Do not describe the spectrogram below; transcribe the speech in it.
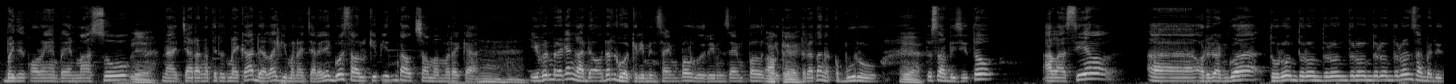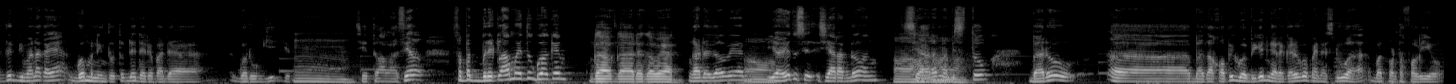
banyak orang yang pengen masuk. Iya. Nah cara nge mereka adalah gimana caranya gue selalu keep in touch sama mereka. Hmm, hmm. Even mereka nggak ada order, gue kirimin sampel, gue kirimin sampel gitu. Oke. Ternyata nggak keburu. Iya. Terus habis itu alhasil eh, orderan gue turun, turun, turun, turun, turun, turun sampai di titik di mana kayak gue mending tutup deh daripada gue rugi gitu. Hmm. Situ alhasil sempet break lama itu gue kan Nggak nggak ada gawean. nggak ada gawean Oh. ya itu si- siaran doang Ah. siaran habis itu baru eh bata kopi gue bikin gara-gara gue pengen S2 buat portofolio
